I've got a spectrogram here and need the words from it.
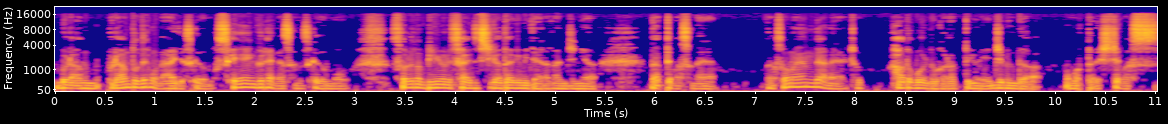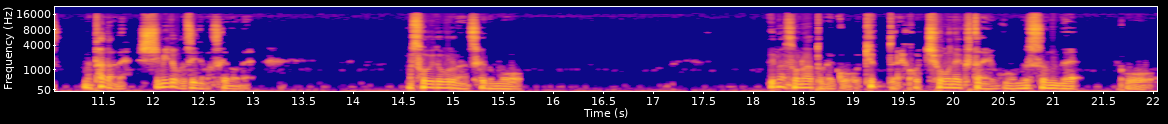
ブランドブランドでもないですけども、1000円ぐらいのやつなんですけども、それの微妙にサイズ違うだけみたいな感じにはなってますね。その辺ではね、ちょっとハードボイルドかなっていうふうに自分では思ったりしてます。まあ、ただね、シミとかついてますけどね。そういうところなんですけども。で、まあその後ね、こう、キュッとね、こう、蝶ネクタイをこう結んで、こう、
